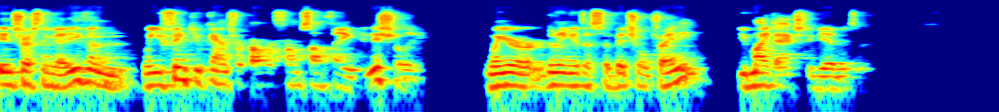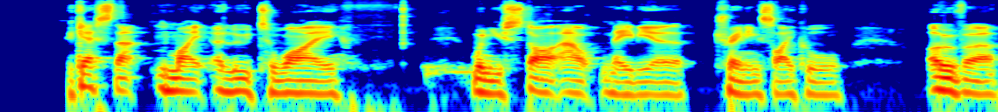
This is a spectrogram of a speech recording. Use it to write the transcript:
interesting that even when you think you can't recover from something initially, when you're doing it as habitual training, you might actually be able to. I guess that might allude to why, when you start out maybe a training cycle over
